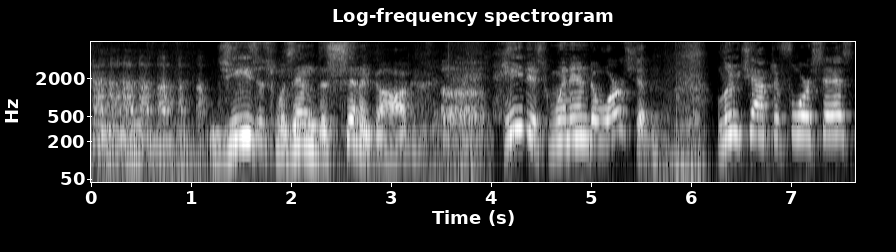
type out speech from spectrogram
Jesus was in the synagogue. He just went in to worship. Luke chapter 4 says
